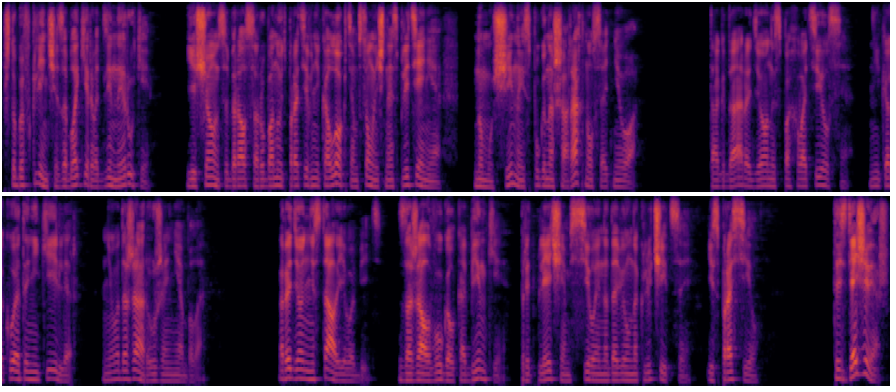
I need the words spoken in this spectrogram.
чтобы в клинче заблокировать длинные руки. Еще он собирался рубануть противника локтем в солнечное сплетение, но мужчина испуганно шарахнулся от него. Тогда Родион испохватился. Никакой это не киллер, у него даже оружия не было. Родион не стал его бить. Зажал в угол кабинки, предплечьем с силой надавил на ключицы и спросил. «Ты здесь живешь?»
